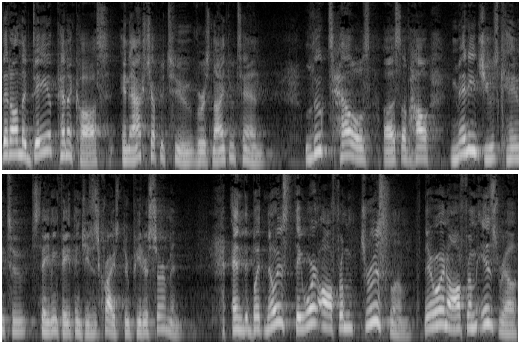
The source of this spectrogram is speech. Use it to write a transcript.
that on the day of Pentecost, in Acts chapter 2, verse 9 through 10, Luke tells us of how many Jews came to saving faith in Jesus Christ through Peter's sermon. And, but notice they weren't all from Jerusalem. They weren't all from Israel.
